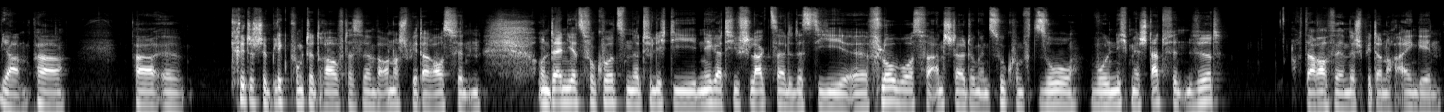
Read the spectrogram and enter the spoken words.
ja ein paar, paar äh, kritische Blickpunkte drauf, das werden wir auch noch später rausfinden. Und dann jetzt vor kurzem natürlich die Negativschlagzeile, dass die äh, Flow Wars Veranstaltung in Zukunft so wohl nicht mehr stattfinden wird. Auch darauf werden wir später noch eingehen.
